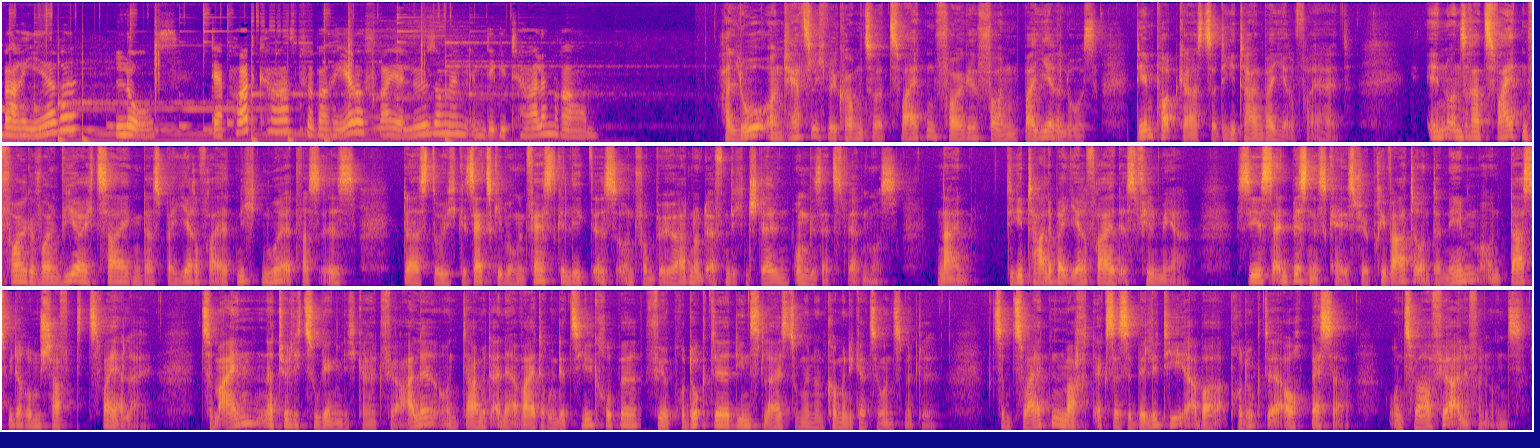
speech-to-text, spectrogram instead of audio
Barriere los, der Podcast für barrierefreie Lösungen im digitalen Raum. Hallo und herzlich willkommen zur zweiten Folge von Barrierelos, dem Podcast zur digitalen Barrierefreiheit. In unserer zweiten Folge wollen wir euch zeigen, dass Barrierefreiheit nicht nur etwas ist, das durch Gesetzgebungen festgelegt ist und von Behörden und öffentlichen Stellen umgesetzt werden muss. Nein, digitale Barrierefreiheit ist viel mehr. Sie ist ein Business Case für private Unternehmen und das wiederum schafft zweierlei. Zum einen natürlich Zugänglichkeit für alle und damit eine Erweiterung der Zielgruppe für Produkte, Dienstleistungen und Kommunikationsmittel. Zum zweiten macht Accessibility aber Produkte auch besser und zwar für alle von uns.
